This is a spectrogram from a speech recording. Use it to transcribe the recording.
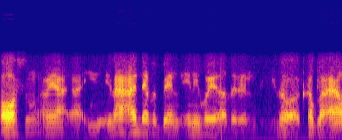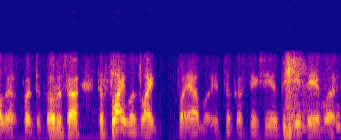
Awesome. I mean, I, I, you- and I, I'd never been anywhere other than you know a couple of islands, but to go to South, the flight was like forever. It took us six years to get there, but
